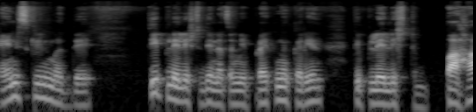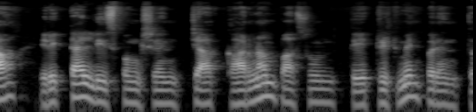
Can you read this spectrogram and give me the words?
एंड स्क्रीनमध्ये ती प्लेलिस्ट देण्याचा मी प्रयत्न करेन. ती प्लेलिस्ट पहा. इरेक्टाईल डिस्फंक्शनच्या कारणांपासून ते ट्रीटमेंटपर्यंत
